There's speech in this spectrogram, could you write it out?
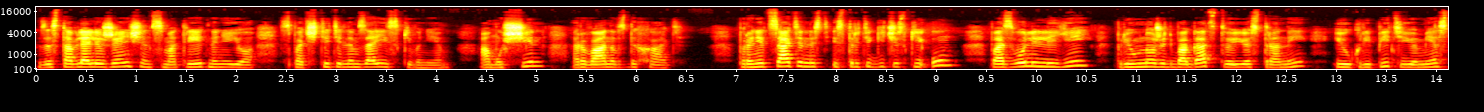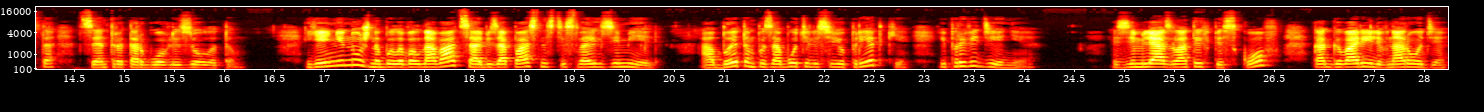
заставляли женщин смотреть на нее с почтительным заискиванием, а мужчин рвано вздыхать. Проницательность и стратегический ум позволили ей приумножить богатство ее страны и укрепить ее место центра торговли золотом. Ей не нужно было волноваться о безопасности своих земель. Об этом позаботились ее предки и провидение. Земля золотых песков, как говорили в народе,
